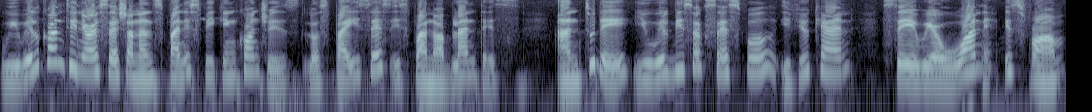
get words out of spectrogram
We will continue our session on Spanish speaking countries, los países hispanohablantes. And today you will be successful if you can say where one is from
